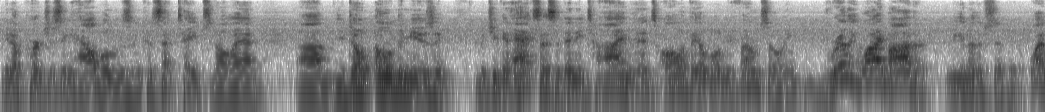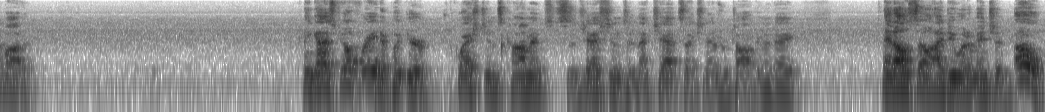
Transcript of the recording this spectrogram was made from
you know purchasing albums and cassette tapes and all that. Um, you don't own the music but you can access it any time and it's all available on your phone. So I mean really why bother? Let me get another sip here. Why bother? And guys feel free to put your questions comments suggestions in that chat section as we're talking today and also I do want to mention oh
